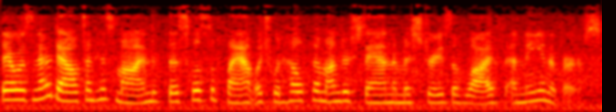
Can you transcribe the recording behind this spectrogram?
There was no doubt in his mind that this was the plant which would help him understand the mysteries of life and the universe.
